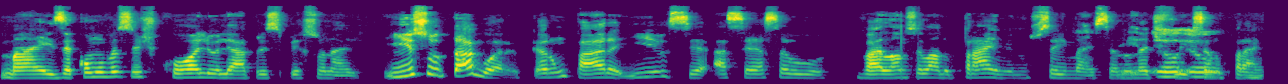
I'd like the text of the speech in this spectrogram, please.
Mas é como você escolhe olhar para esse personagem. E isso tá agora. Quero um para aí, você acessa o vai lá, sei lá, no Prime, não sei mais se é no Netflix, ou é no Prime,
